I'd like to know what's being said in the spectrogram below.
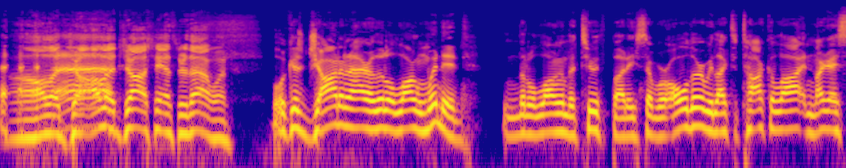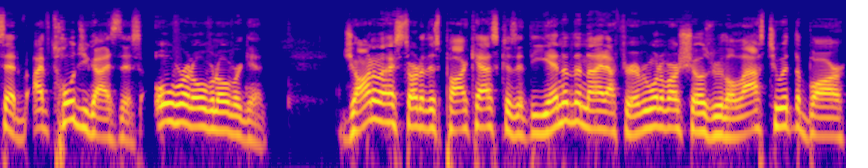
Oh, I'll let jo- I'll let Josh answer that one. Well, because John and I are a little long winded, a little long in the tooth, buddy. So we're older. We like to talk a lot. And like I said, I've told you guys this over and over and over again. John and I started this podcast because at the end of the night, after every one of our shows, we were the last two at the bar,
